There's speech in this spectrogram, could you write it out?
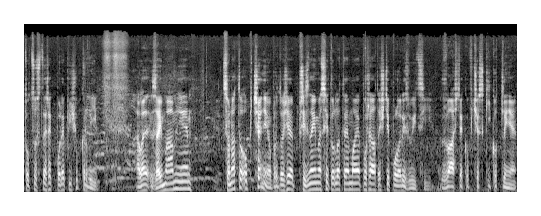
to, co jste řekl, podepíšu krví. Ale zajímá mě, co na to občaně, protože přiznejme si, tohle téma je pořád ještě polarizující, zvlášť jako v české kotlině.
